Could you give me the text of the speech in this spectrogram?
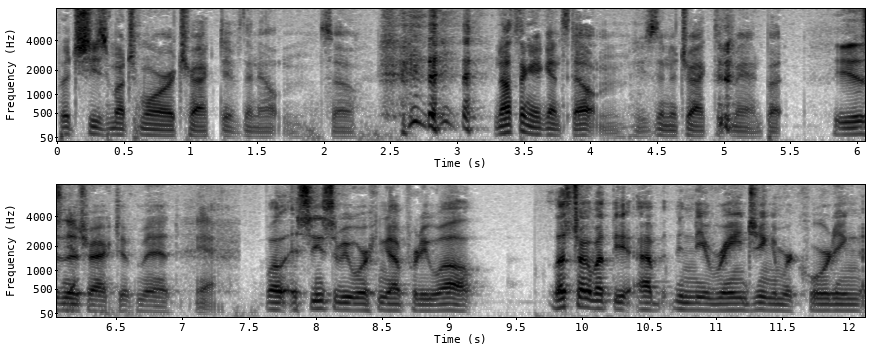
but she's much more attractive than Elton. So nothing against Elton. He's an attractive man, but He is an attractive man. yeah. Well, it seems to be working out pretty well. Let's talk about the uh, in the arranging and recording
